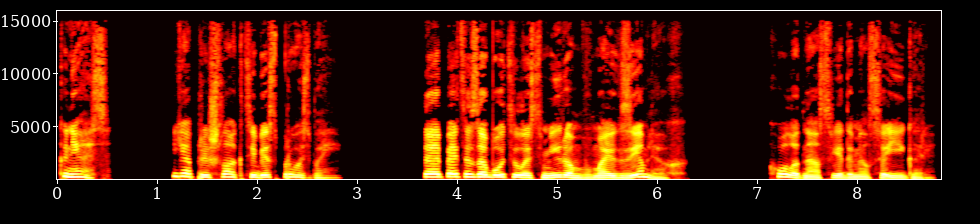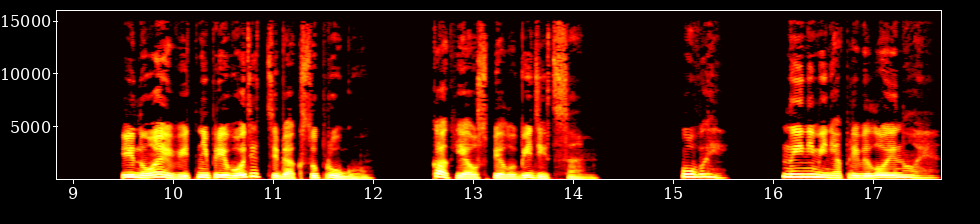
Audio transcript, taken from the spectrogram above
«Князь, я пришла к тебе с просьбой. Ты опять озаботилась миром в моих землях?» Холодно осведомился Игорь. «Иное ведь не приводит тебя к супругу. Как я успел убедиться?» «Увы, ныне меня привело иное»,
